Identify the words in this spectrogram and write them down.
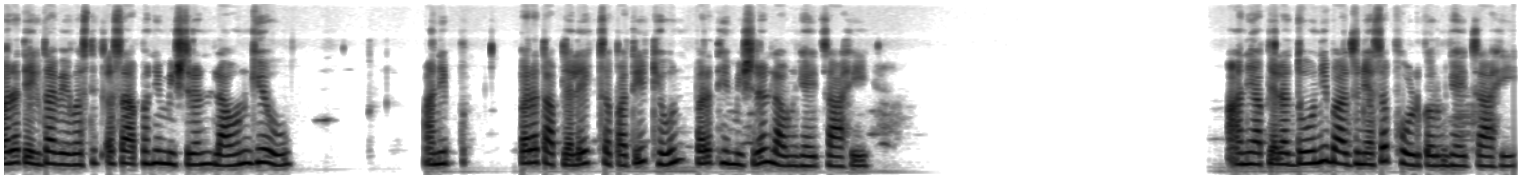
परत एकदा व्यवस्थित असं आपण हे मिश्रण लावून घेऊ. आणि परत आपल्याला एक चपाती ठेवून परत हे मिश्रण लावून घ्यायचं आहे. आणि आपल्याला दोन्ही बाजूने असं फोल्ड करून घ्यायचं आहे.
